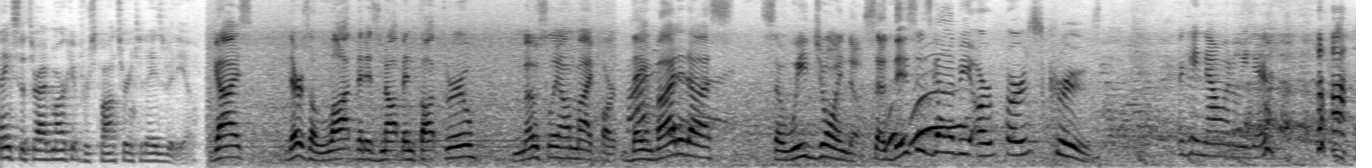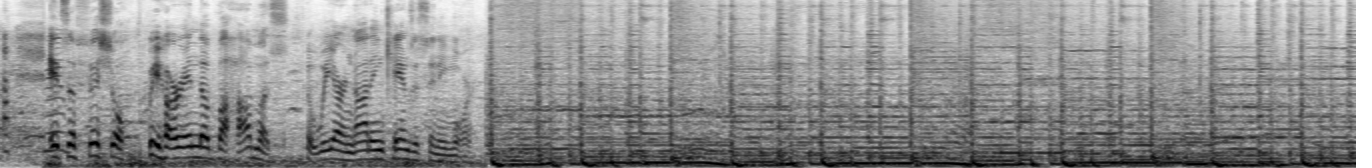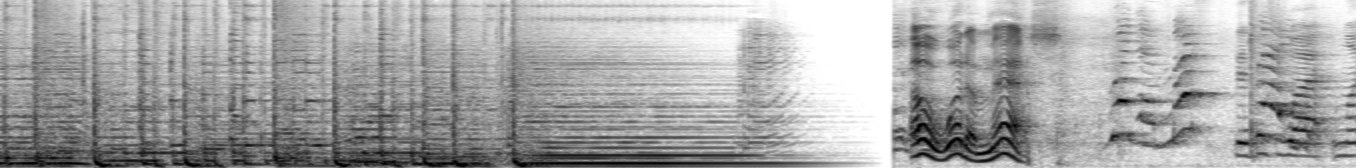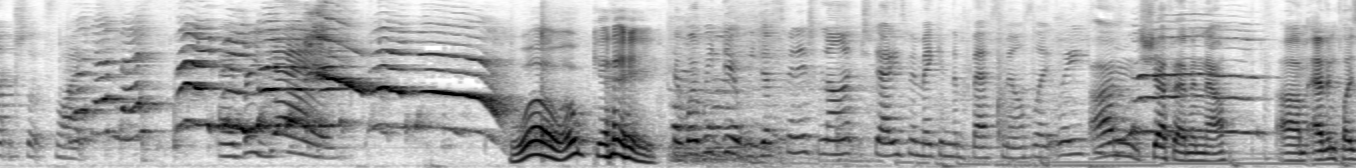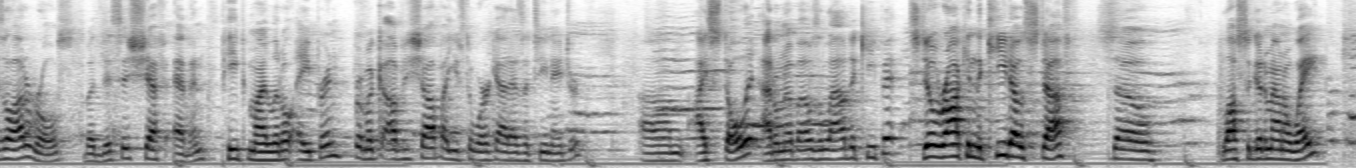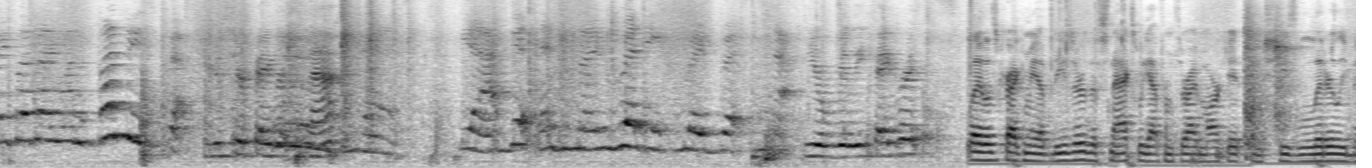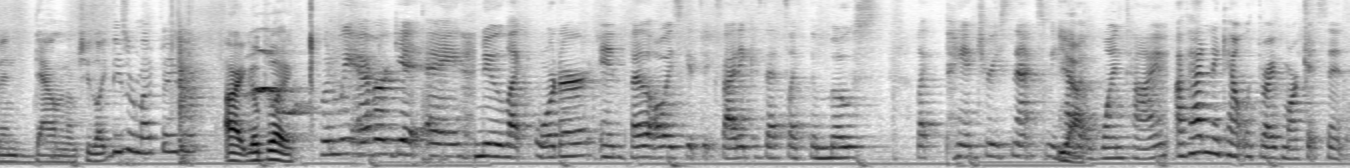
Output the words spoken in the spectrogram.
Thanks to Thrive Market for sponsoring today's video. Guys, there's a lot that has not been thought through, mostly on my part. They invited us, so we joined them. So this is gonna be our first cruise. Okay, now what do we do? It's official, we are in the Bahamas. We are not in Kansas anymore. Oh, what a mess. this is what lunch looks like every day. Whoa, okay. So what we do, we just finished lunch. Daddy's been making the best meals lately. I'm Chef Evan now. Um, Evan plays a lot of roles, but this is Chef Evan. Peep my little apron from a coffee shop I used to work at as a teenager. Um, I stole it. I don't know if I was allowed to keep it. Still rocking the keto stuff, so lost a good amount of weight. Okay, but I want bunny stuff. Is this your favorite snack? Yeah, yeah this is my really favorite snack. Your really favorites? Layla's cracking me up. These are the snacks we got from Thrive Market, and she's literally been down on them. She's like, these are my favorite. All right, go play. When we ever get a new like order, and Layla always gets excited because that's like the most like pantry snacks we have Yeah. at one time. I've had an account with Thrive Market since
